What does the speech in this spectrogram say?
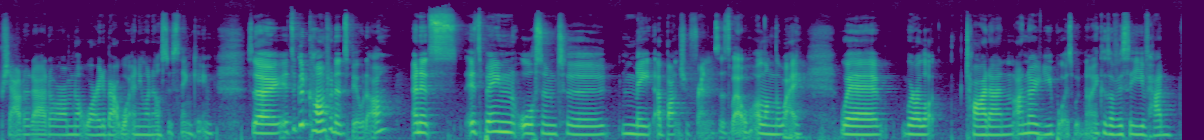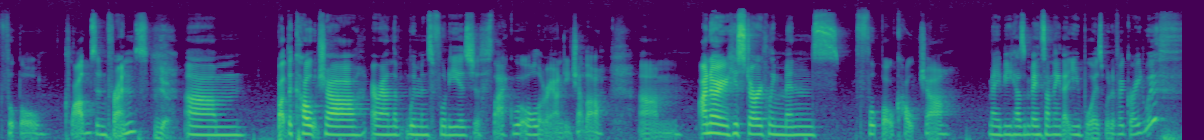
shouted at or I'm not worried about what anyone else is thinking. So it's a good confidence builder. And it's it's been awesome to meet a bunch of friends as well along the way, where we're a lot tighter. And I know you boys would know because obviously you've had football clubs and friends. Yeah. Um, but the culture around the women's footy is just like we're all around each other. Um, I know historically men's football culture maybe hasn't been something that you boys would have agreed with.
